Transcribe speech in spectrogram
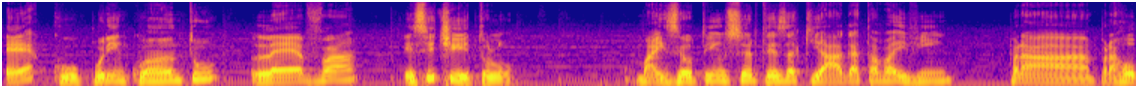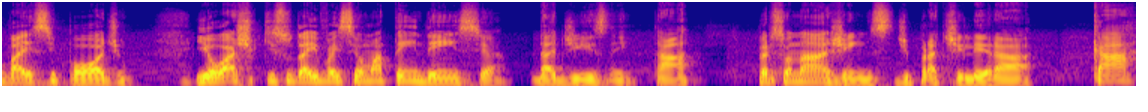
Echo, por enquanto, leva esse título. Mas eu tenho certeza que Agatha vai vir pra, pra roubar esse pódio. E eu acho que isso daí vai ser uma tendência da Disney, tá? Personagens de prateleira K,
